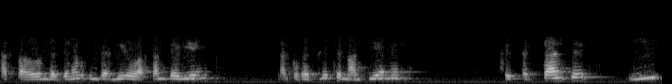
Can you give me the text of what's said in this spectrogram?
hasta donde tenemos entendido bastante bien, la COFEPRIS se mantiene expectante y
